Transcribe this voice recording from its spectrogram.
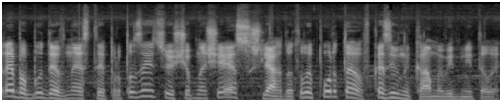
Треба буде внести пропозицію, щоб на ЧС шлях до телепорта вказівниками відмітили.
